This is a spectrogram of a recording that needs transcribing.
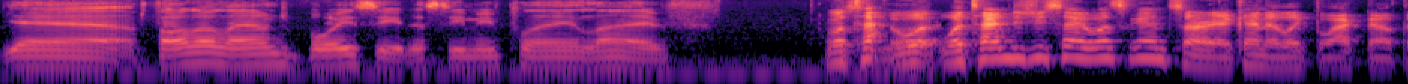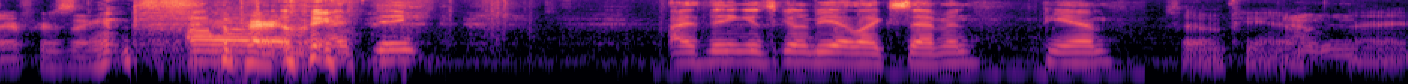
yeah, follow Lounge Boise to see me play live. What time? What what time did you say it was again? Sorry, I kind of like blacked out there for a second. Um, Apparently, I think I think it's gonna be at like 7 p.m. 7 p.m. Mountain. Alright.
